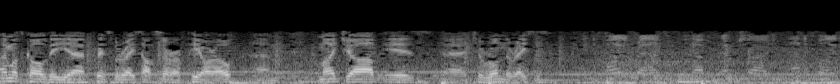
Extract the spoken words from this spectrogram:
I'm what's called the uh, Principal Race Officer or PRO. Um, my job is uh, to run the races. In the final round, we have a repechage and a final.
